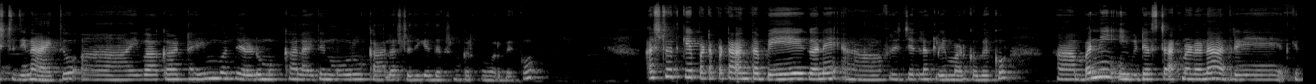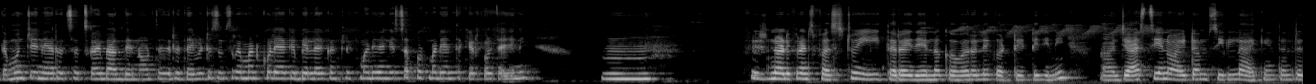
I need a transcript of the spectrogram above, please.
ಇಷ್ಟು ದಿನ ಆಯಿತು. ಇವಾಗ ಟೈಮ್ ಬಂದು ಎರಡು ಮುಕ್ಕಾಲು ಆಯಿತು ಮೂರು ಕಾಲಷ್ಟೊತ್ತಿಗೆ ದಕ್ಷಿಣ ಕರ್ಕೊಂಬರ್ಬೇಕು ಅಷ್ಟೊತ್ತಿಗೆ ಪಟಪಟ ಅಂತ ಬೇಗನೆ ಫ್ರಿಜ್ಜೆಲ್ಲ ಕ್ಲೀನ್ ಮಾಡ್ಕೋಬೇಕು. ಬನ್ನಿ ಈ ವಿಡಿಯೋ ಸ್ಟಾರ್ಟ್ ಮಾಡೋಣ. ಆದರೆ ಅದಕ್ಕಿಂತ ಮುಂಚೆ ಯಾರು ಸಬ್ಸ್ಕ್ರೈಬ್ ಆಗದೆ ನೋಡ್ತಾ ಇದ್ದರೆ ದಯವಿಟ್ಟು ಸಬ್ಸ್ಕ್ರೈಬ್ ಮಾಡ್ಕೊಳ್ಳಿ. ಹಾಗೆ ಬೆಲ್ ಐಕನ್ ಕ್ಲಿಕ್ ಮಾಡಿ ನನಗೆ ಸಪೋರ್ಟ್ ಮಾಡಿ ಅಂತ ಕೇಳ್ಕೊಳ್ತಾ ಇದ್ದೀನಿ. ಫ್ರಿಜ್ ನೋಡಿ ಫ್ರೆಂಡ್ಸ್ ಫಸ್ಟು ಈ ಥರ ಇದೆ. ಎಲ್ಲ ಕವರಲ್ಲೇ ಕಟ್ಟಿಟ್ಟಿದ್ದೀನಿ. ಜಾಸ್ತಿ ಏನೂ ಐಟಮ್ಸ್ ಇಲ್ಲ. ಯಾಕೆ ಅಂತಂದರೆ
